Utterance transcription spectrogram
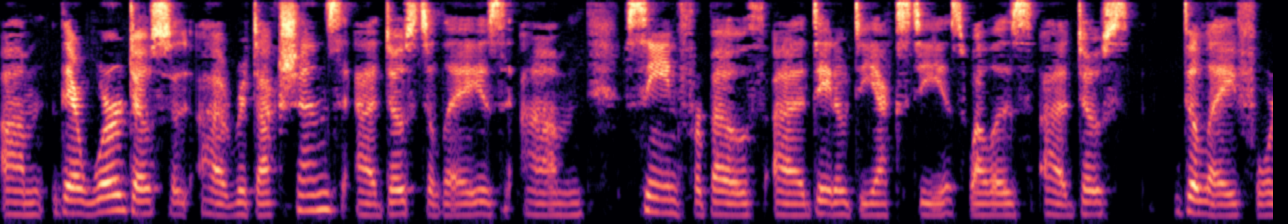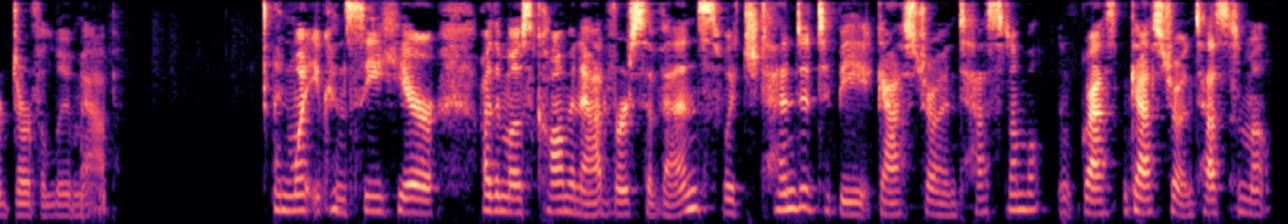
Um, there were dose uh, reductions, uh, dose delays um, seen for both uh, Dato-DXd as well as uh, dose delay for durvalumab. And what you can see here are the most common adverse events, which tended to be gastrointestinal, gastrointestinal,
